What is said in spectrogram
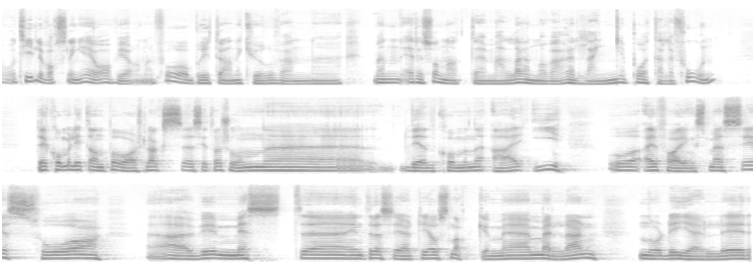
og Tidlig varsling er jo avgjørende for å bryte denne kurven. Men er det sånn at eh, melderen må være lenge på telefonen? Det kommer litt an på hva slags eh, situasjon eh, vedkommende er i. Og erfaringsmessig så er vi mest interessert i å snakke med melderen når det gjelder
